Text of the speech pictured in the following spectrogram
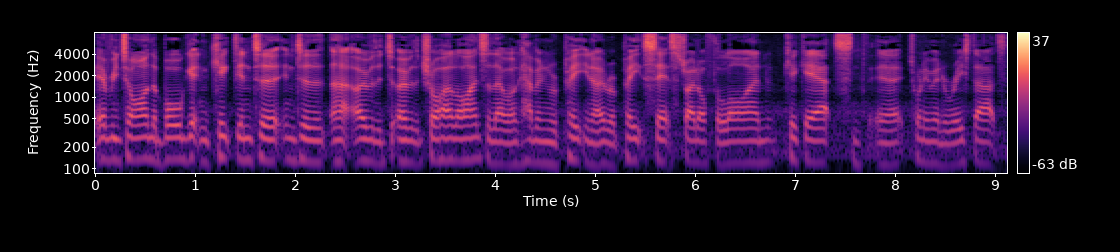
every time the ball getting kicked into into uh, over the over the try line. So they were having repeat, you know, repeat sets straight off the line, kick outs, uh, 20 metre restarts,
